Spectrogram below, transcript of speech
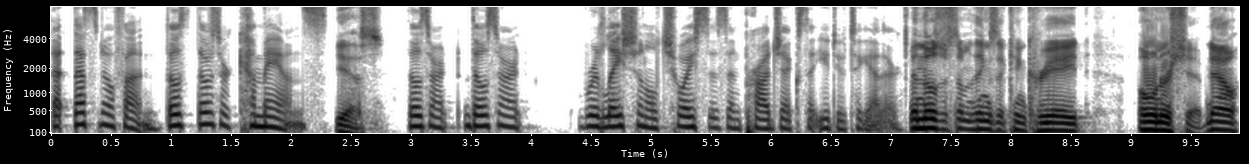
That that's no fun. Those those are commands. yes Those aren't those aren't relational choices and projects that you do together. And those are some things that can create ownership. Now,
